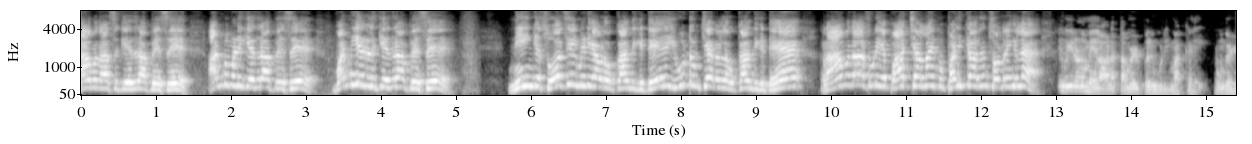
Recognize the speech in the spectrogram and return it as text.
ராமதாஸுக்கு எதிராக பேசு அன்புமணிக்கு எதிராக பேசு வன்னியர்களுக்கு எதிராக பேசு. நீங்கள் சோசியல் மீடியாவில் உட்காந்துக்கிட்டு யூடியூப் சேனலில் உட்காந்துக்கிட்டு ராமதாஸுடைய பாய்ச்சாலாம் இப்போ பழிக்காதுன்னு சொல்கிறீங்கள உயிரினும் மேலான தமிழ் பெருங்குடி மக்களே உங்கள்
